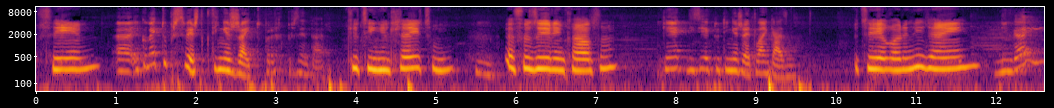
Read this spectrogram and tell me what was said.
Sim. Ah, e como é que tu percebeste que tinha jeito para representar? Que eu tinha jeito Hum. a fazer em casa. Quem é que dizia que tu tinha jeito lá em casa? Até agora ninguém. Ninguém?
